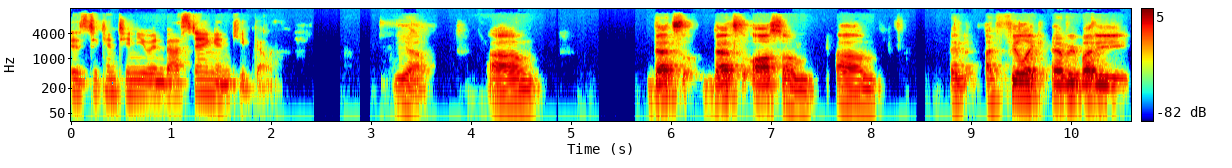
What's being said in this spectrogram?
is to continue investing and keep going. Yeah. Um, that's that's awesome. Um, and I feel like everybody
